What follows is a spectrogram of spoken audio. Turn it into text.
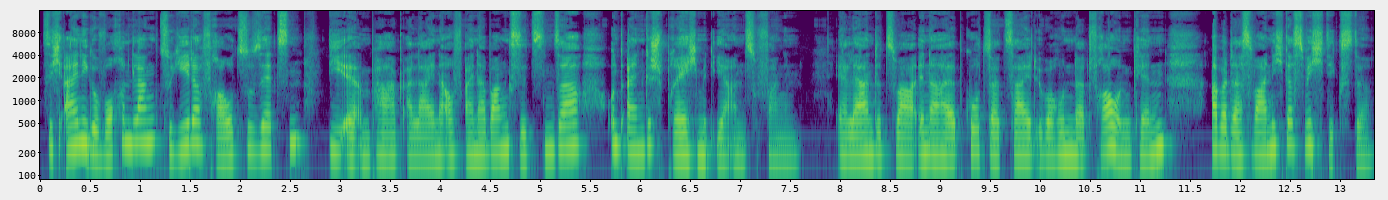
sich einige Wochen lang zu jeder Frau zu setzen, die er im Park alleine auf einer Bank sitzen sah, und ein Gespräch mit ihr anzufangen. Er lernte zwar innerhalb kurzer Zeit über hundert Frauen kennen, aber das war nicht das Wichtigste.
